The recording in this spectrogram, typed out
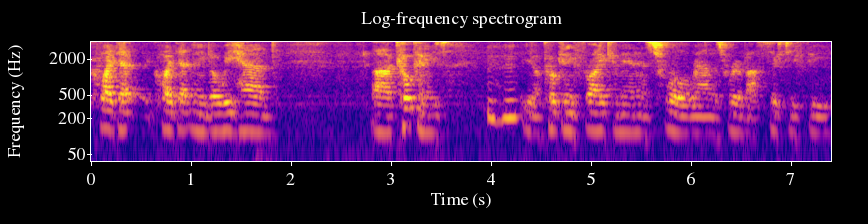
quite that quite that many, but we had uh, kokanees. hmm You know, kokanee fry come in and swirl around us. We're about sixty feet,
